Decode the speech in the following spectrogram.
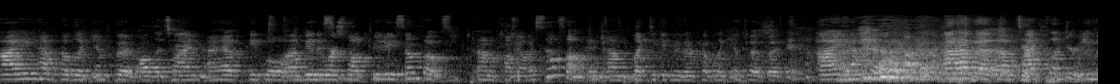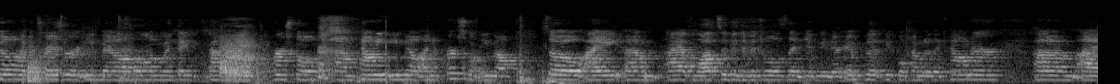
I have public input all the time. I have people, um, being that we're a small community, some folks um, call me on my cell phone and um, like to give me their public input, but I, I have a um, tax collector email, I have a treasurer email, along with a, um, a personal um, county email and a personal email. So I, I have lots of individuals that give me their input. People come to the counter. Um, I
